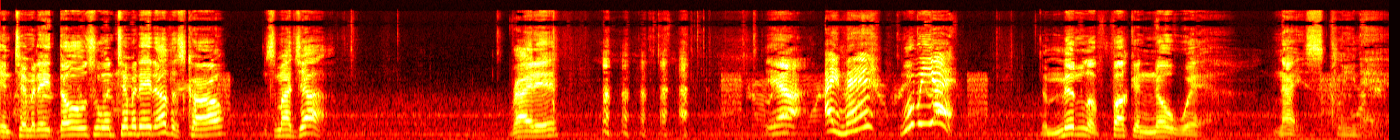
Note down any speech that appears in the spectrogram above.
Intimidate those who intimidate others, Carl. It's my job. Right, Ed? Yeah. Hey, man, where we at? The middle of fucking nowhere. Nice, clean air.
